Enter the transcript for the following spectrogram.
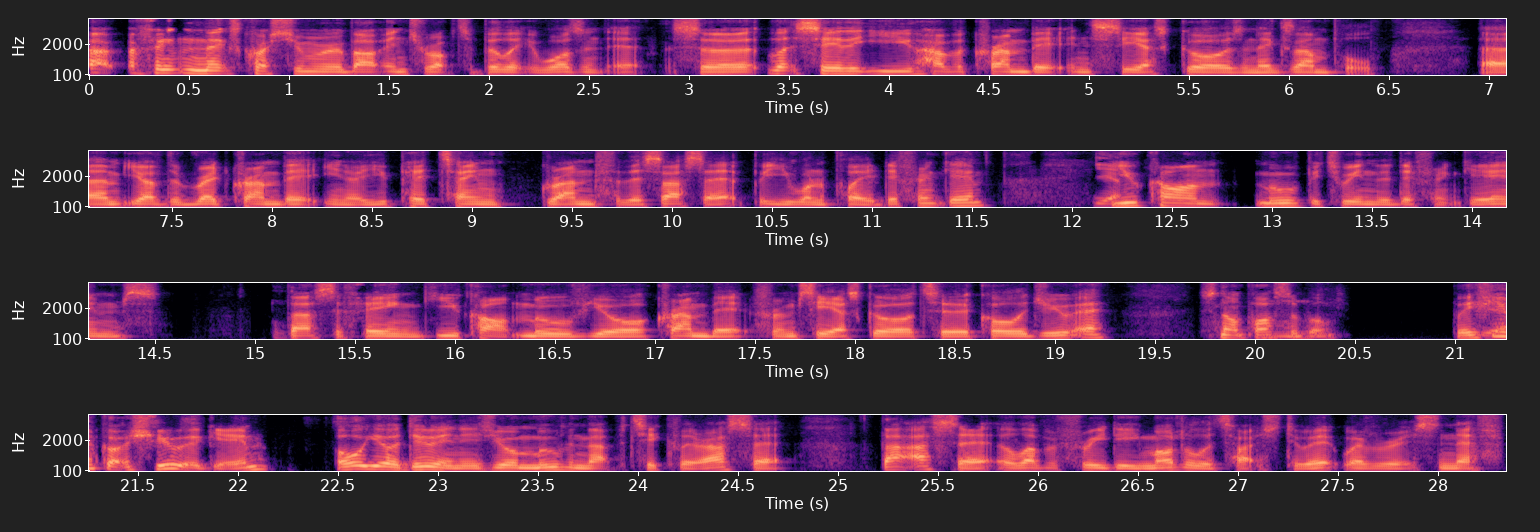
I think the next question were about interoperability, wasn't it? So let's say that you have a Karambit in CS:GO as an example. Um, you have the red Karambit. You know, you pay ten grand for this asset, but you want to play a different game. Yeah. You can't move between the different games. That's the thing. You can't move your Karambit from CS:GO to Call of Duty. It's not possible. But if Yeah. you've got a shooter game, all you're doing is you're moving that particular asset that asset will have a 3D model attached to it, whether it's an F,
